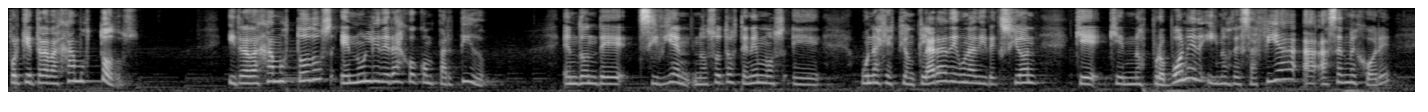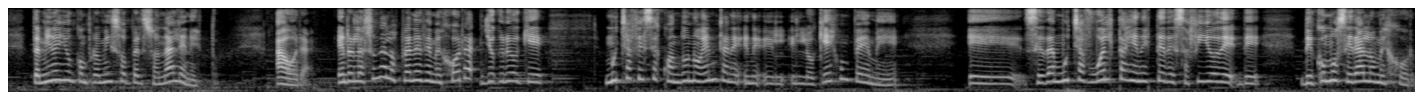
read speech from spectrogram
Porque trabajamos todos. Y trabajamos todos en un liderazgo compartido, en donde, si bien nosotros tenemos eh, una gestión clara de una dirección que, nos propone y nos desafía a, a ser mejores, también hay un compromiso personal en esto. Ahora, en relación a los planes de mejora, yo creo que Muchas veces cuando uno entra en, lo que es un PME, eh, se da muchas vueltas en este desafío de, cómo será lo mejor.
